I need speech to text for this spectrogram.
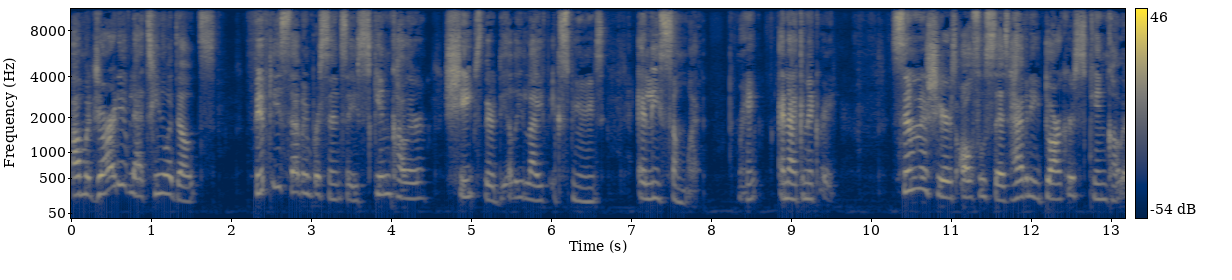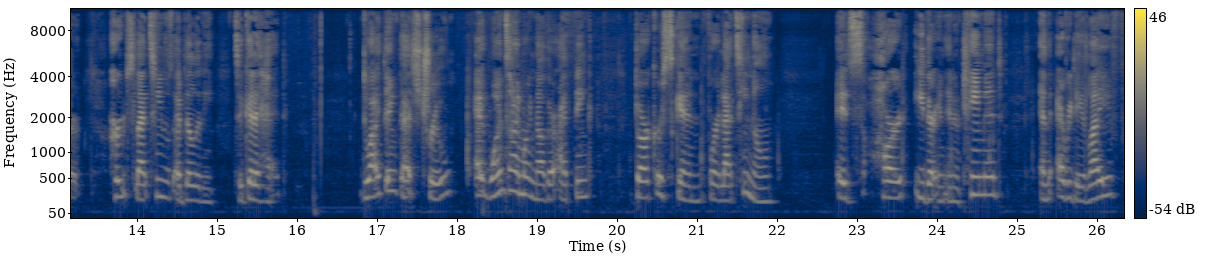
a majority of Latino adults, 57% say skin color shapes their daily life experience at least somewhat, right? And I can agree. Similar shares also says having a darker skin color hurts Latinos' ability to get ahead. Do I think that's true? At one time or another, I think darker skin for Latino is hard either in entertainment and everyday life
